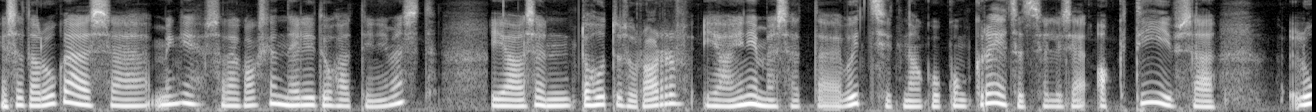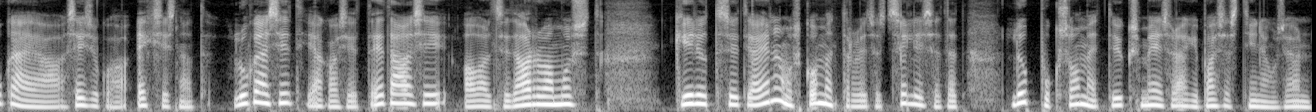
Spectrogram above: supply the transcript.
ja seda luges äh, mingi sada kakskümmend neli tuhat inimest. Ja see on tohutu suur arv ja inimesed äh, võtsid nagu konkreetselt sellise aktiivse lugeja seisukoha, ehk siis nad lugesid, jagasid edasi, avaldasid arvamust, kirjutasid ja enamus kommentaare olid sellised, et lõpuks ometi üks mees räägib asjast nii, nagu see on.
